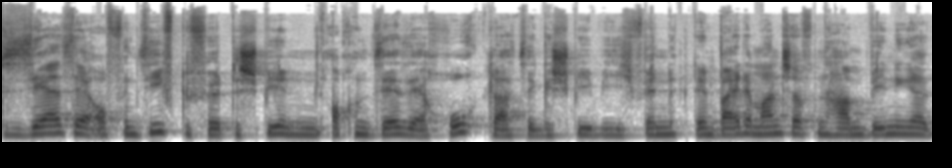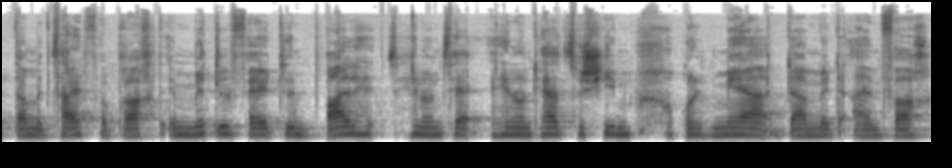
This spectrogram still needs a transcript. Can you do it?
sehr, sehr offensiv geführtes Spiel, auch ein sehr, sehr hochklassiges Spiel, wie ich finde. Denn beide Mannschaften haben weniger damit Zeit verbracht, im Mittelfeld den Ball hin und her, hin und her zu schieben und mehr damit einfach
